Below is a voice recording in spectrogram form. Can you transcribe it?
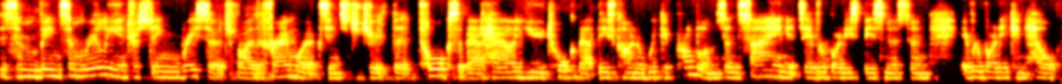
there's some, been some really interesting research by the Frameworks Institute that talks about how you talk about these kind of wicked problems and saying it's everybody's business and everybody can help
